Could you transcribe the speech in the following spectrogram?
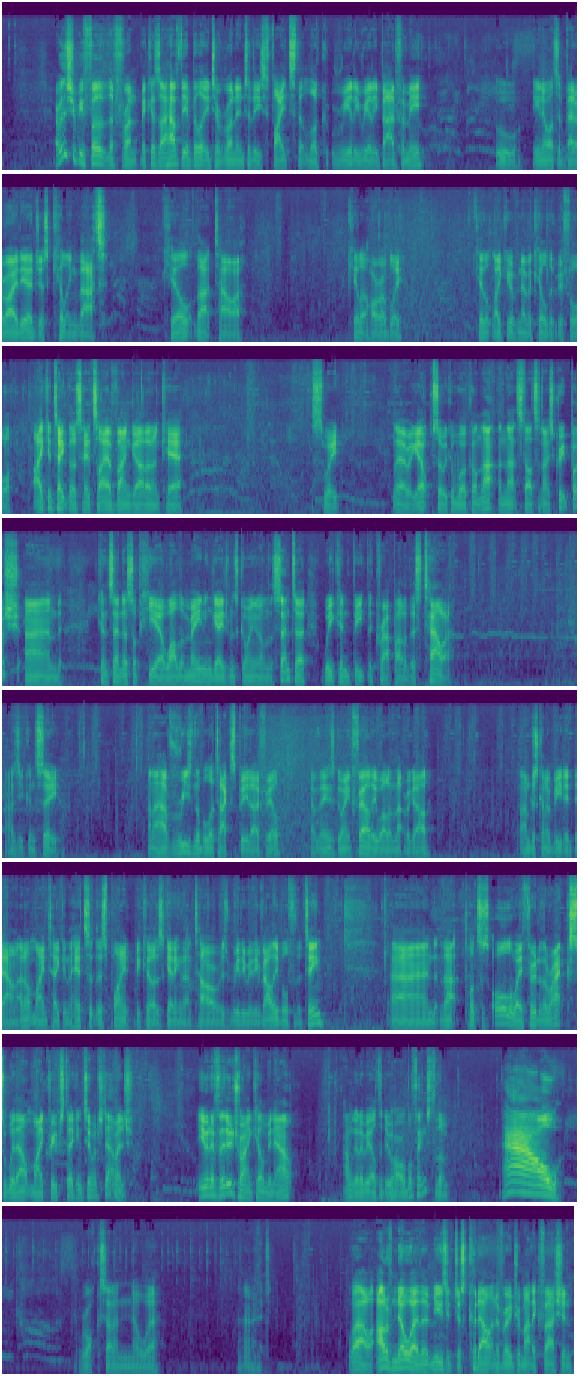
I really should be further to the front because I have the ability to run into these fights that look really, really bad for me. Ooh, you know what's a better idea? Just killing that. Kill that tower. Kill it horribly. Kill it like you have never killed it before. I can take those hits. I have Vanguard. I don't care. Sweet. There we go. So we can work on that, and that starts a nice creep push, and can send us up here. While the main engagement's going on in the center, we can beat the crap out of this tower. As you can see. And I have reasonable attack speed, I feel. Everything's going fairly well in that regard. I'm just going to beat it down. I don't mind taking the hits at this point, because getting that tower is really, really valuable for the team. And that puts us all the way through to the racks without my creeps taking too much damage. Even if they do try and kill me now, I'm going to be able to do horrible things to them. Ow! Rocks out of nowhere. Alright. Wow, out of nowhere the music just cut out in a very dramatic fashion.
